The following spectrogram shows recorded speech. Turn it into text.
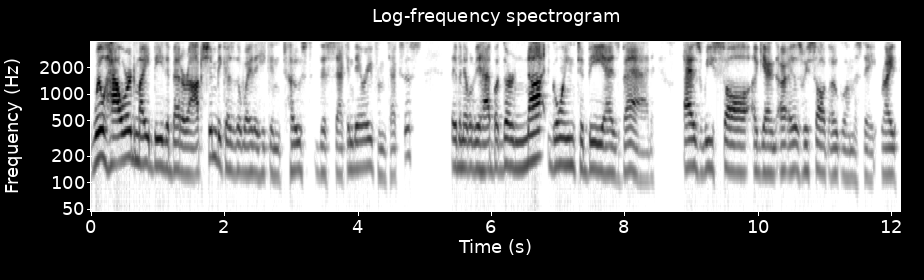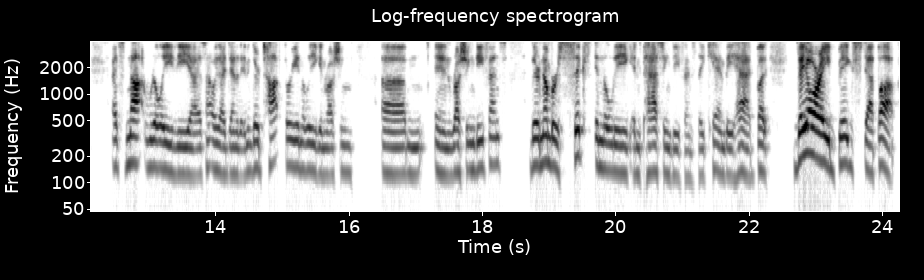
Will Howard might be the better option because of the way that he can toast this secondary from Texas. They've been able to be had, but they're not going to be as bad as we saw again, as we saw with Oklahoma State, right? That's not really the uh, it's not really the identity. I mean, they're top three in the league in rushing, um, in rushing defense. They're number six in the league in passing defense. They can be had, but they are a big step up,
